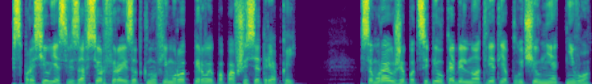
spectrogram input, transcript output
— спросил я, связав серфера и заткнув ему рот первой попавшейся тряпкой. Самурай уже подцепил кабель, но ответ я получил не от него.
